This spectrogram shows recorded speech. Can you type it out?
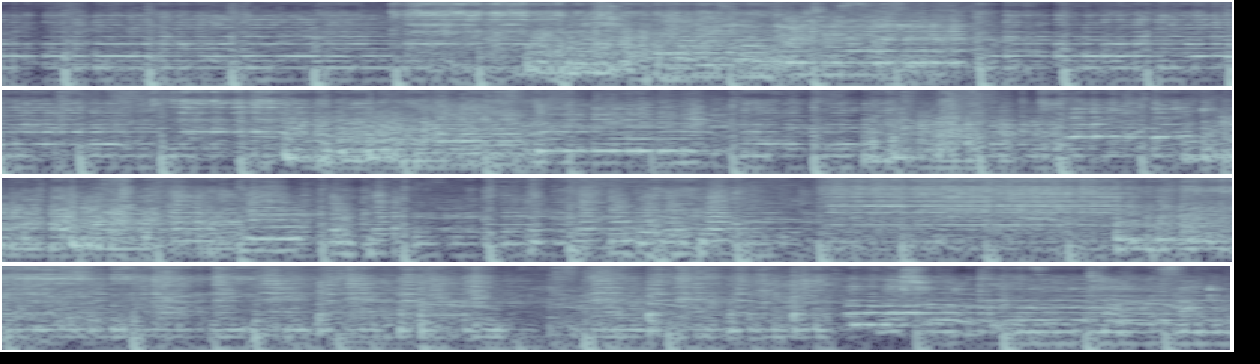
Thank you. Mission begins in 10 seconds.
